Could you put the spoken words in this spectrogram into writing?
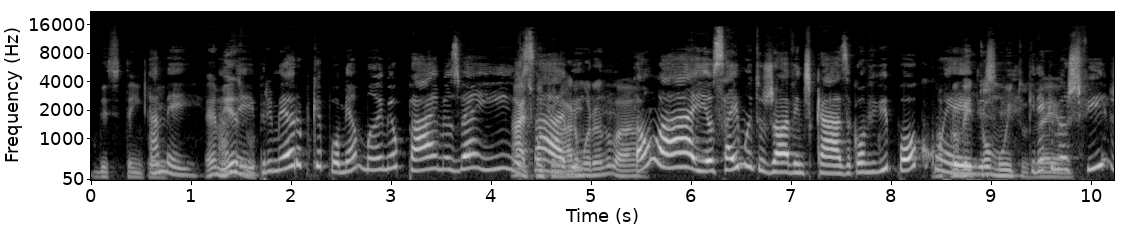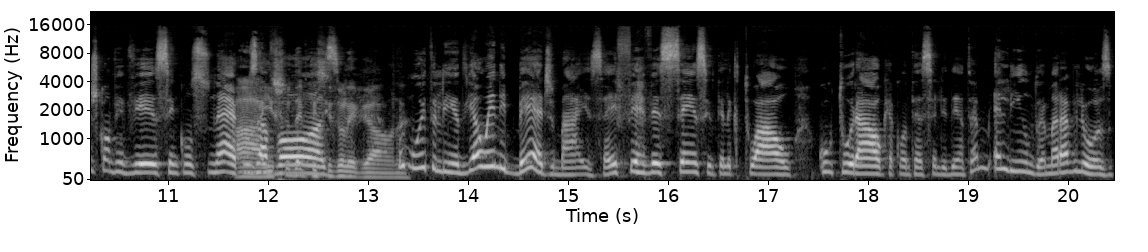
desse tempo. aí? Amei. É amei. mesmo? Primeiro porque, pô, minha mãe, meu pai, meus velhinhos, Ah, eles sabe? continuaram morando lá. Estão lá. E eu saí muito jovem de casa, convivi pouco com aproveitou eles. muito. Queria que velho. meus filhos convivessem com, os- né, com os Ah, avós. isso deve ter sido legal, Foi né? muito lindo. E a UNB é demais. A efervescência intelectual, cultural que acontece ali dentro. É, é lindo, é maravilhoso.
